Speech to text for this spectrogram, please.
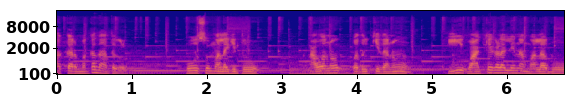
ಅಕರ್ಮಕ ಧಾತುಗಳು. ಕೂಸು ಮಲಗಿತು, ಅವನು ಬದುಕಿದನು. ಈ ವಾಕ್ಯಗಳಲ್ಲಿನ ಮಲಗು,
